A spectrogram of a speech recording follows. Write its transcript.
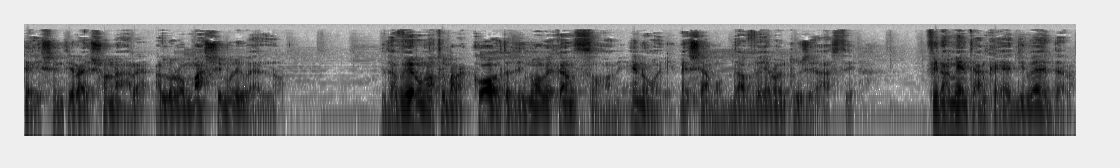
che li sentirai suonare al loro massimo livello. È davvero un'ottima raccolta di nuove canzoni e noi ne siamo davvero entusiasti. Finalmente anche Eddie Vedder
